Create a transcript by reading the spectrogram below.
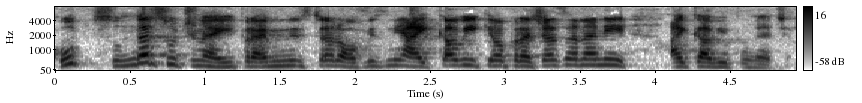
खूप सुंदर सूचना ही प्राईम मिनिस्टर ऑफिसनी ऐकावी किंवा प्रशासनाने ऐकावी पुण्याच्या.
